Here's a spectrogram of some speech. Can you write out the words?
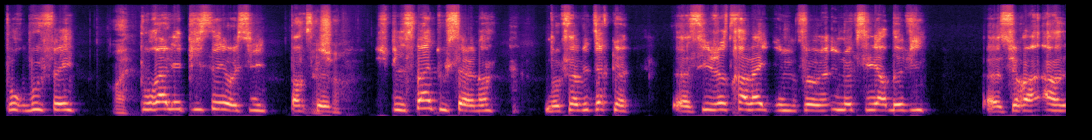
pour bouffer, Ouais. pour aller pisser aussi, parce Bien que sûr. je pisse pas tout seul. hein. Donc ça veut dire que euh, si je travaille, il me faut une auxiliaire de vie euh, sur un, un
